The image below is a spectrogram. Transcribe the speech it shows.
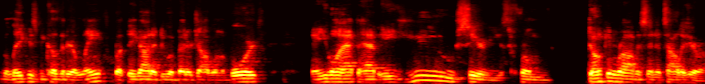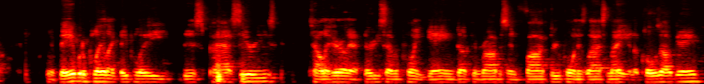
the Lakers because of their length, but they got to do a better job on the boards. And you're going to have to have a huge series from Duncan Robinson and Tyler Herro. If they're able to play like they played this past series, Tyler Herro that 37 point game, Duncan Robinson five three pointers last night in a closeout game,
